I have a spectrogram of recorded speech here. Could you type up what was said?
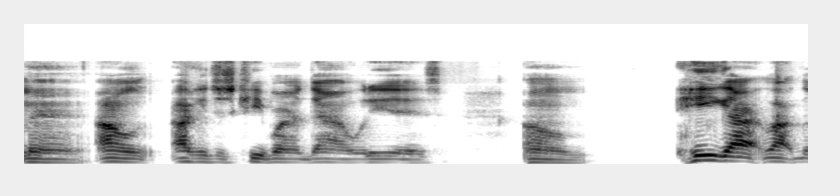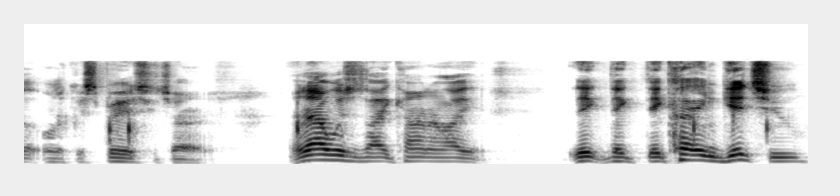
man, I don't I could just keep running down what he is. Um he got locked up on a conspiracy charge. And that was like kind of like they, they they couldn't get you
